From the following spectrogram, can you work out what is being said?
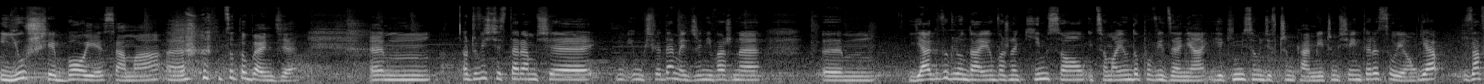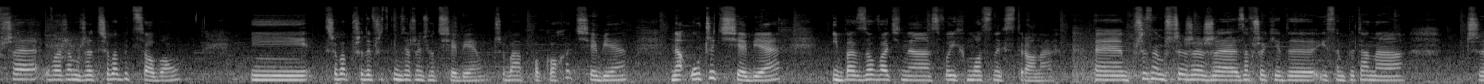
i już się boję sama, co to będzie. Oczywiście staram się im uświadamiać, że nieważne jak wyglądają, ważne kim są i co mają do powiedzenia, jakimi są dziewczynkami, czym się interesują. Ja zawsze uważam, że trzeba być sobą i trzeba przede wszystkim zacząć od siebie. Trzeba pokochać siebie, nauczyć siebie i bazować na swoich mocnych stronach. E, przyznam szczerze, że zawsze kiedy jestem pytana, czy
